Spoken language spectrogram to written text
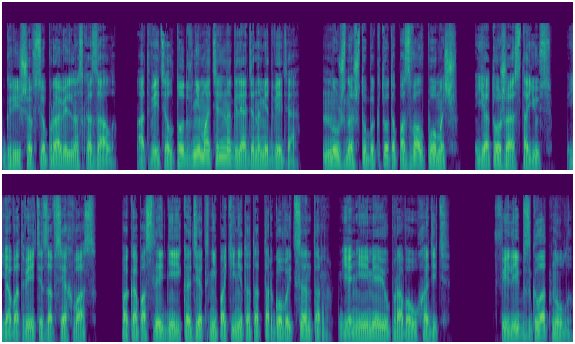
«Гриша все правильно сказал», — ответил тот, внимательно глядя на медведя. Нужно, чтобы кто-то позвал помощь. Я тоже остаюсь. Я в ответе за всех вас. Пока последний кадет не покинет этот торговый центр, я не имею права уходить». Филипп сглотнул.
